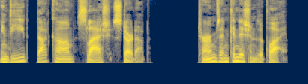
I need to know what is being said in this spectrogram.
Indeed.com slash startup. Terms and conditions apply.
